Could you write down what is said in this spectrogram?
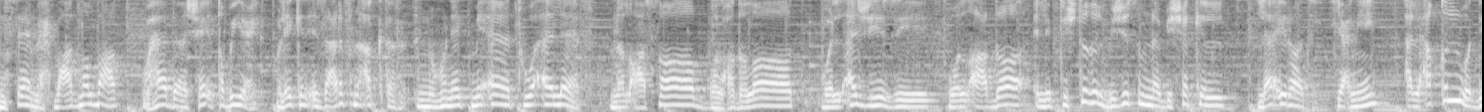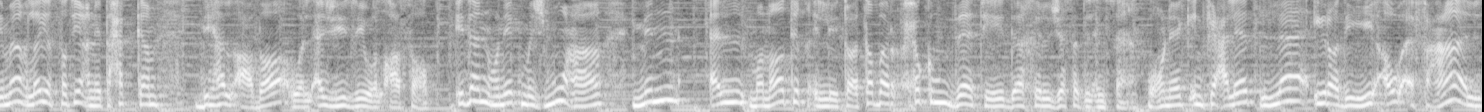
نسامح بعضنا البعض وهذا شيء طبيعي. ولكن إذا عرفنا أكثر إنه هناك مئات وآلاف من الأعصاب والعضلات والأجهزة والأعضاء اللي بتشتغل بجسمنا بشكل لا إرادي. يعني العقل والدماغ لا يستطيع أن يتحكم بها الاعضاء والأجهزة والأعصاب. اذا هناك مجموعة من المناطق اللي تعتبر حكم ذاتي داخل جسد الإنسان. وهناك انفعالات لا اراديه أو أفعال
